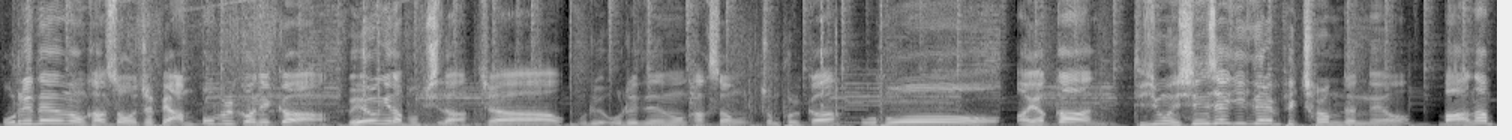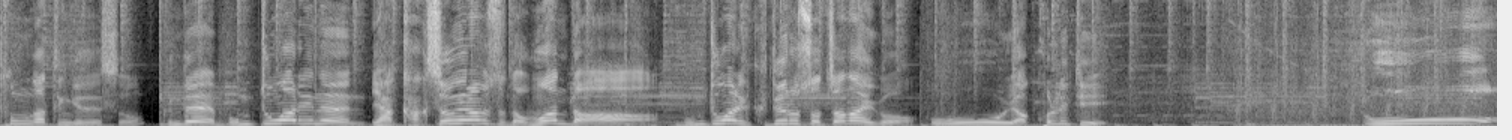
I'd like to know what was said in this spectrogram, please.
오리되는 각성 어차피 안 뽑을 거니까 외형이나 봅시다. 자 우리 오리되는 각성 좀 볼까? 오호 아 약간 디지몬 신세기 그래픽처럼 됐네요. 만화풍 같은 게 됐어. 근데 몸뚱아리는 야 각성이라면서 너무한다. 몸뚱아리 그대로 썼잖아 이거. 오 야 퀄리티. 오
